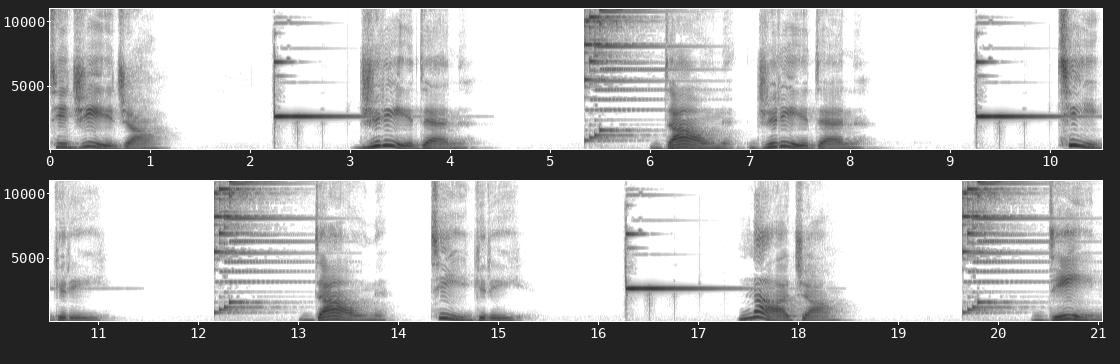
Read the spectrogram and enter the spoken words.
tiġieġa. Ġrieden. Dawn ġrieden. Tigri. Dawn tigri. Naġa. Din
